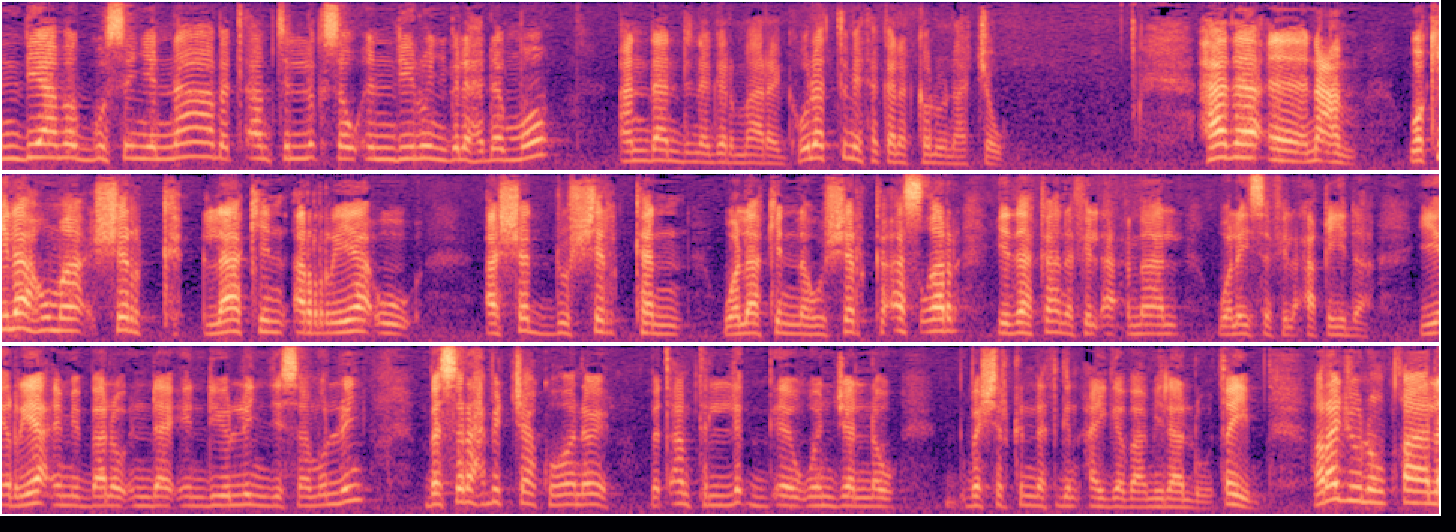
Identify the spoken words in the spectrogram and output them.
እንዲያመጉስኝና በጣም ትልቅ ሰው እንዲሉኝ ብለህ ደግሞ አንዳንድ ነገር ማድረግ ሁለቱም የተከለከሉ ናቸው هذا نعم وكلاهما شرك لكن الرياء أشد شركا ولكنه شرك أصغر إذا كان في الأعمال وليس في العقيدة رياء የሚባለው እንዲዩልኝ እንዲሰሙልኝ በስራህ ብቻ ከሆነ በጣም ትልቅ ወንጀል ነው በሽርክነት ግን አይገባም ይላሉ ጠይብ ረጁሉን ቃለ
